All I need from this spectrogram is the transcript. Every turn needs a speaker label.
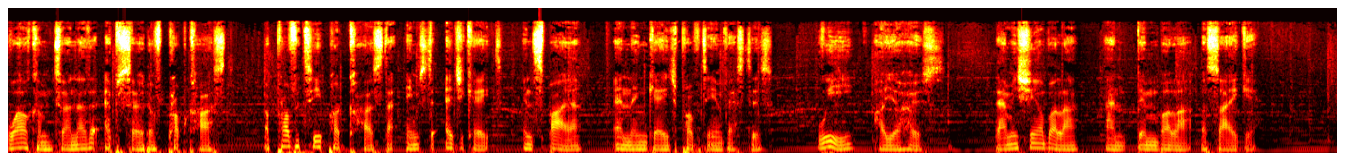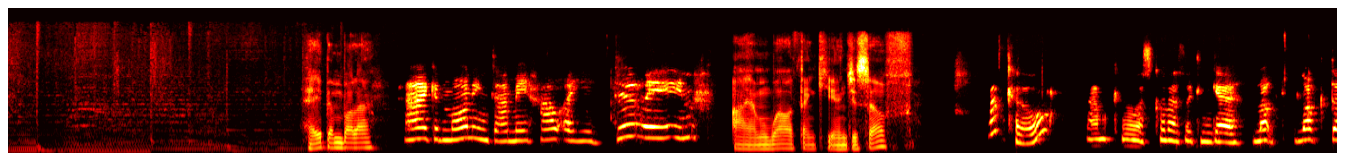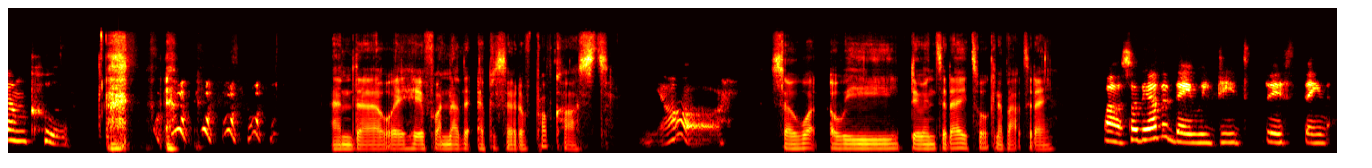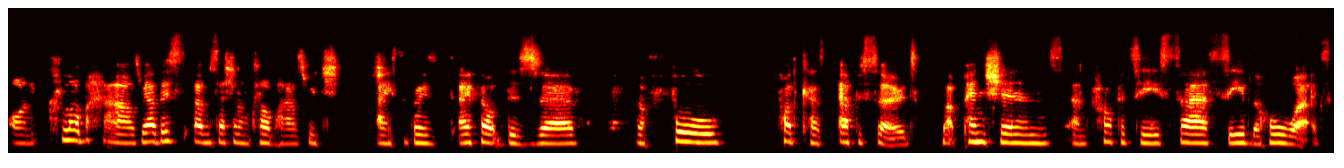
Speaker 1: Welcome to another episode of Propcast, a property podcast that aims to educate, inspire, and engage property investors. We are your hosts, Dami Shiobola and Bimbola Osaige. Hey Bimbola.
Speaker 2: Hi, good morning, Dami. How are you doing?
Speaker 1: I am well, thank you. And yourself?
Speaker 2: I'm cool. I'm cool, as cool as I can get. Lock, lockdown cool.
Speaker 1: and uh, we're here for another episode of Propcast.
Speaker 2: Yeah.
Speaker 1: So, what are we doing today? Talking about today?
Speaker 2: Well, so the other day we did this thing on Clubhouse. We had this um, session on Clubhouse, which I suppose I felt deserved a full podcast episode about pensions and property, SSAS, SIPP, the whole works.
